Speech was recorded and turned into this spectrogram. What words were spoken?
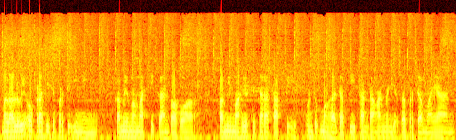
Melalui operasi seperti ini, kami memastikan bahwa kami mahir secara taktis untuk menghadapi tantangan menjaga perdamaian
